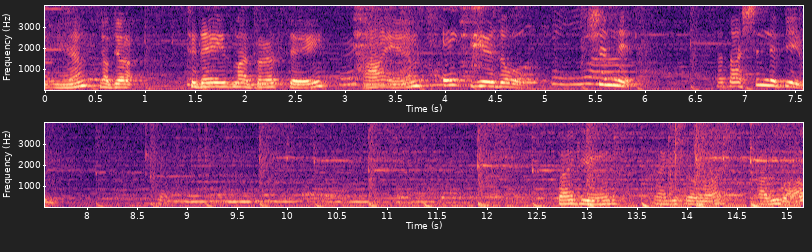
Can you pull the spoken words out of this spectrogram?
I am, no, Fiona, today is my birthday. I am 8 years old. 신입. 나 신입임. Thank you. Thank you so much. 아주 와우.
